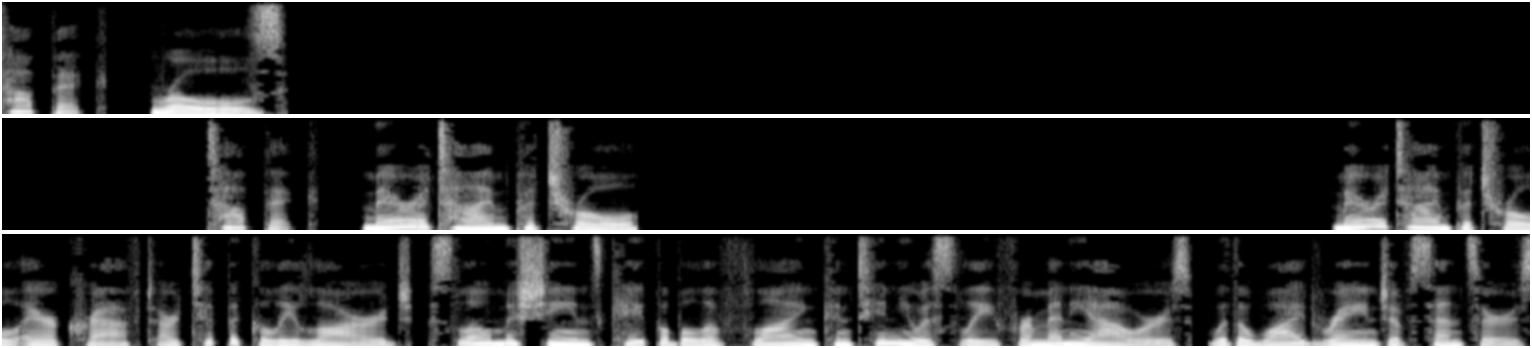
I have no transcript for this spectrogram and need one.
Topic: Roles. Topic: Maritime patrol. Maritime patrol aircraft are typically large, slow machines capable of flying continuously for many hours, with a wide range of sensors.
